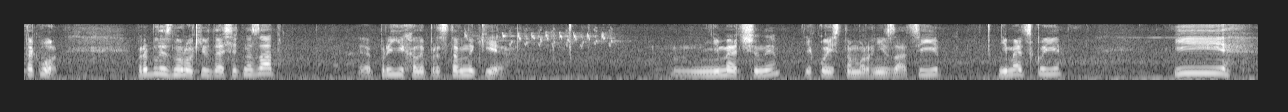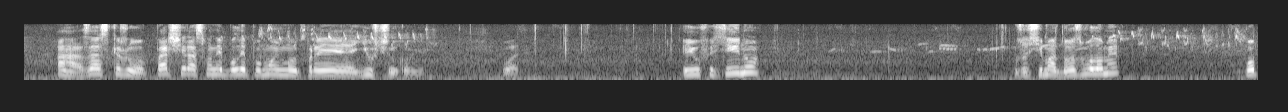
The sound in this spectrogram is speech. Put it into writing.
Так от, приблизно років 10 назад е, приїхали представники Німеччини, якоїсь там організації німецької. І ага, зараз скажу, перший раз вони були, по-моєму, при Ющенкові. От. І офіційно з усіма дозволами поп-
